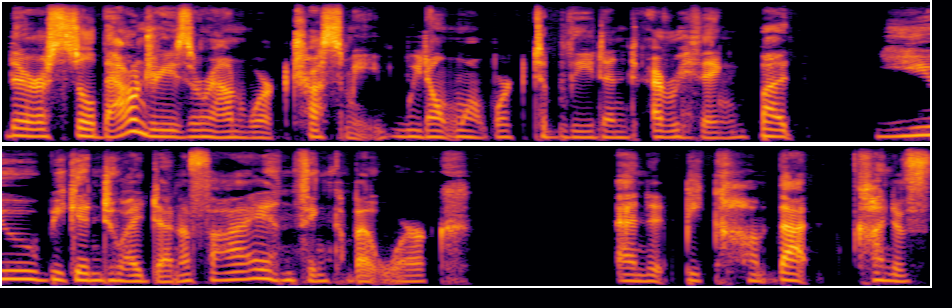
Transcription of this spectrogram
There are still boundaries around work. Trust me, we don't want work to bleed into everything, but you begin to identify and think about work and it become that kind of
